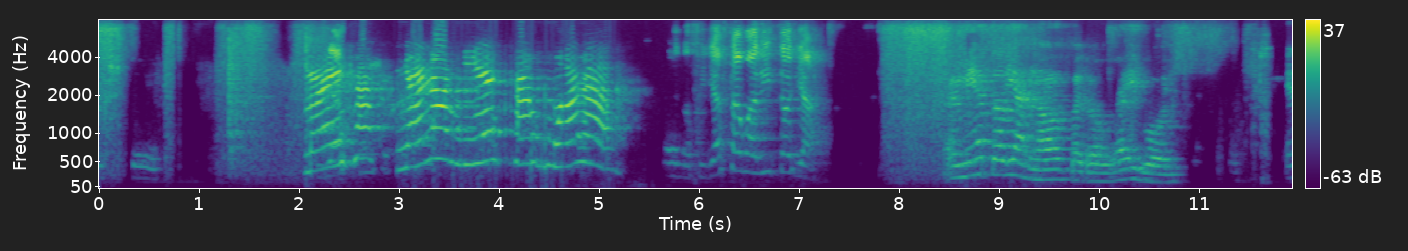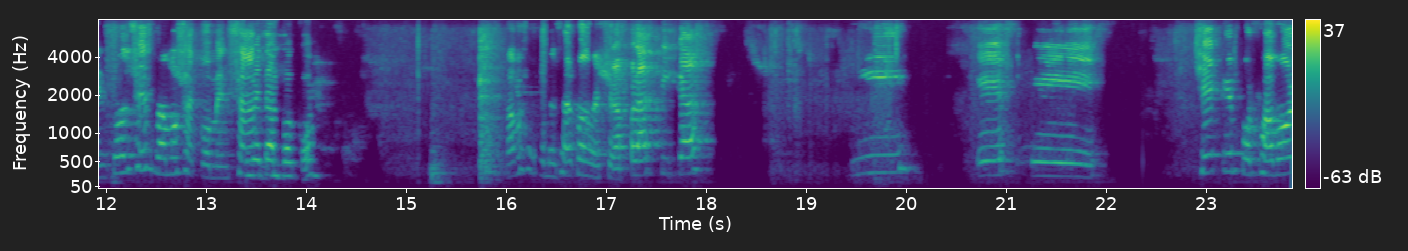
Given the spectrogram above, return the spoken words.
Este, Maestra, ya la mía está aguada. bueno, si ya está aguadito, ya. El mío todavía no, pero ahí voy. Entonces vamos a comenzar. Yo tampoco. Vamos a comenzar con nuestra práctica. Y este, chequen por favor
